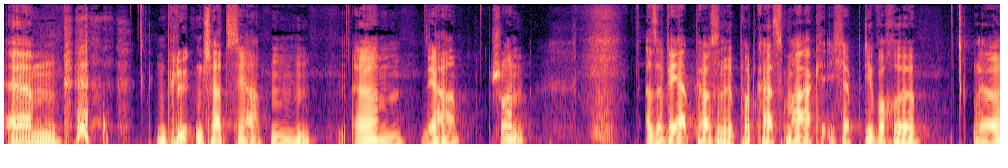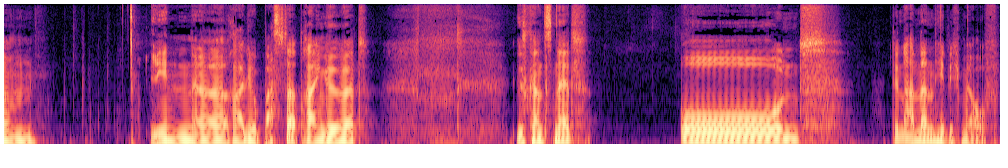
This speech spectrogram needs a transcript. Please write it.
ähm, ein Blütenschatz, ja. Mhm. Ähm, ja, schon. Also wer Personal Podcast mag, ich habe die Woche ähm, in äh, Radio Bastard reingehört. Ist ganz nett. Und den anderen hebe ich mir auf.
